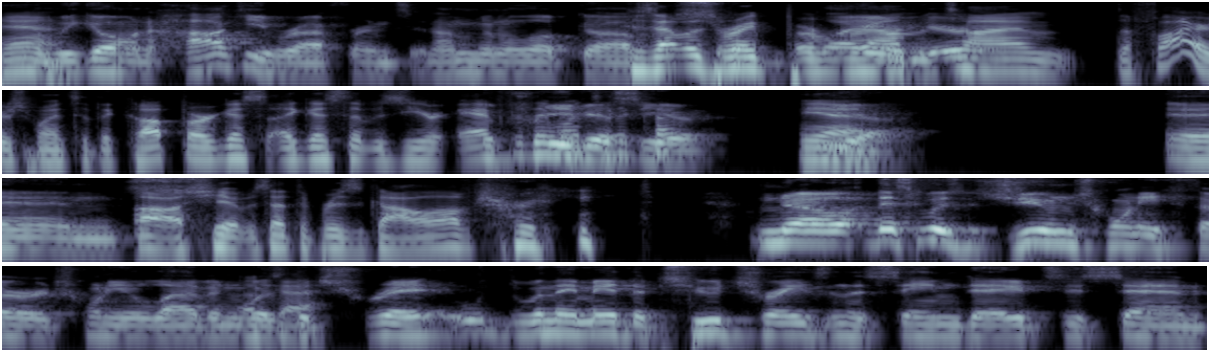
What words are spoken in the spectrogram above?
Yeah. we go on hockey reference, and I'm going to look up because that was right around here. the time the Flyers went to the Cup, or I guess I guess that was the year after the previous the year. Cup? Yeah. yeah. And oh shit, was that the Bryzgalov trade? No, this was June 23rd, 2011 was okay. the trade when they made the two trades in the same day to send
